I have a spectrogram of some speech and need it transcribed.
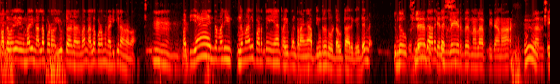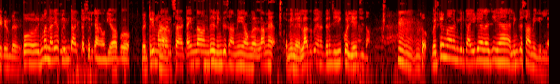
மத்தபடி இது மாதிரி நல்ல படம் யூ டர்ன் அது மாதிரி நல்ல படமும் நடிக்கிறாங்க தான். பட் ஏன் இந்த மாதிரி இந்த மாதிரி படத்தையும் ஏன் ட்ரை பண்றாங்க அப்படின்றது ஒரு டவுட்டா இருக்கு. தென் இந்த இல்ல, பிலிம் அந்த டேரக்டர்ஸ் தெலுங்குலயே இருந்ததுனால அப்படிதானா. அந்த இப்போ இது மாதிரி நிறைய பிலிம் டேரக்டர்ஸ் இருக்காங்க ஓகேவா இப்போ வெற்றிமாறன் டைம் தான் வந்து லிங்குசாமி அவங்க எல்லாமே ஐ மீன் எல்லாத்துக்கும் எனக்கு தெரிஞ்சு ஈக்குவல் ஏஜ் தான். So, வெற்றிமாறனுக்கு இருக்க ஐடியாலஜி ஏன் லிங்குசாமிக்கு இல்ல?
